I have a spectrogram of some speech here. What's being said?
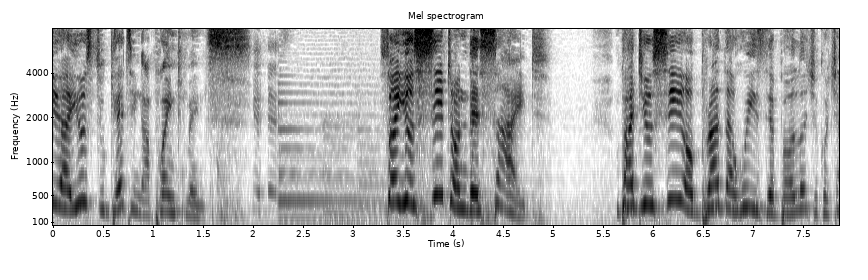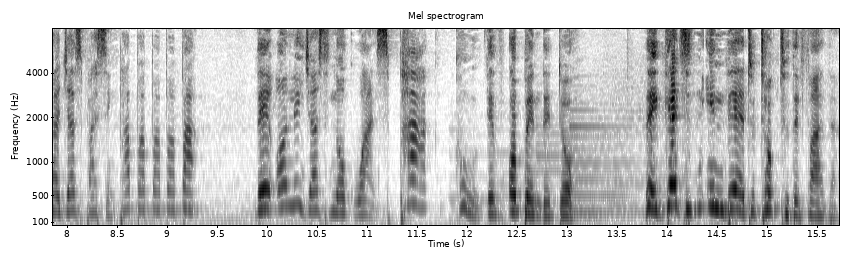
you are used to getting appointments. So you sit on the side, but you see your brother who is the biological child just passing. Pa, pa, pa, pa, pa. They only just knock once. Pa, cool. They've opened the door. They get in there to talk to the father.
